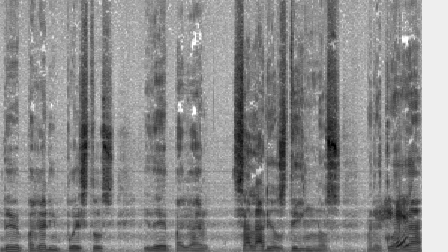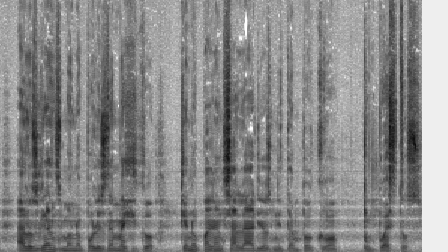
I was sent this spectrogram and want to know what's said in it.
debe pagar impuestos y debe pagar salarios dignos. Me recuerda a los grandes monopolios de México que no pagan salarios ni tampoco impuestos.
